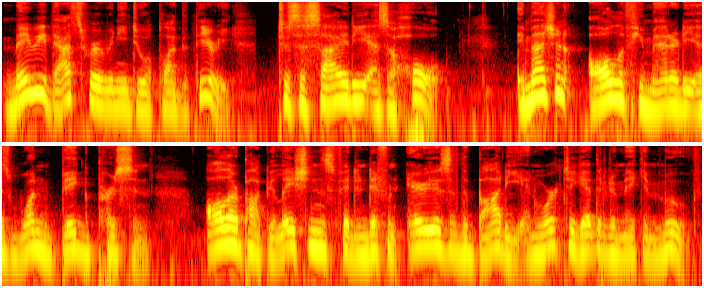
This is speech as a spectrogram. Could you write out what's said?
maybe that's where we need to apply the theory to society as a whole. Imagine all of humanity as one big person. All our populations fit in different areas of the body and work together to make it move.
